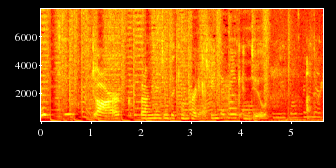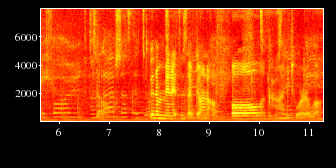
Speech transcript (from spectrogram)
pretty dark, but I'm gonna do the Kim Kardashian technique and do a. So, it's been a minute since I've done a full contour look.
